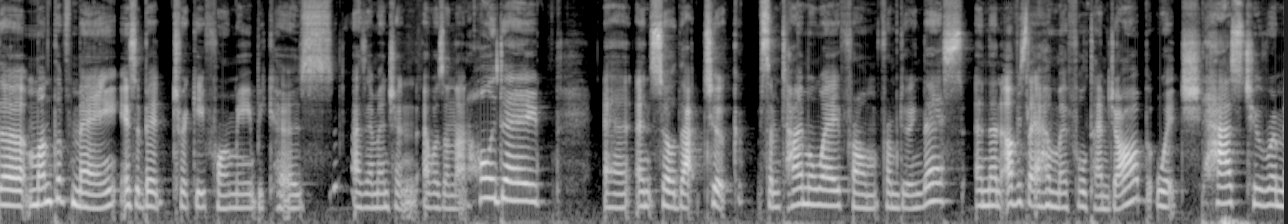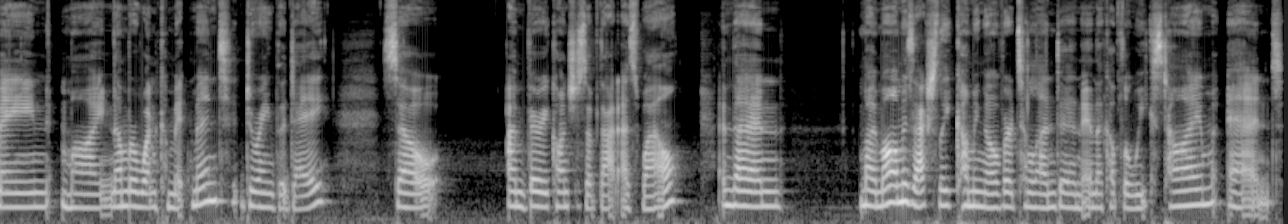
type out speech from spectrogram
The month of May is a bit tricky for me because, as I mentioned, I was on that holiday, and, and so that took some time away from, from doing this. And then obviously, I have my full time job, which has to remain my number one commitment during the day. So I'm very conscious of that as well. And then my mom is actually coming over to London in a couple of weeks' time, and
